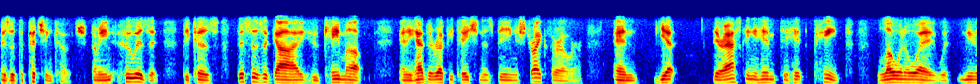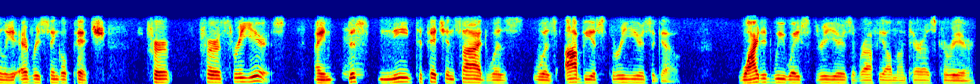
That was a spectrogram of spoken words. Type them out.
Is it the pitching coach? I mean, who is it? Because this is a guy who came up and he had the reputation as being a strike thrower, and yet they're asking him to hit paint low and away with nearly every single pitch for for three years. I mean, mm-hmm. this need to pitch inside was was obvious three years ago. Why did we waste three years of Rafael Montero's career?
